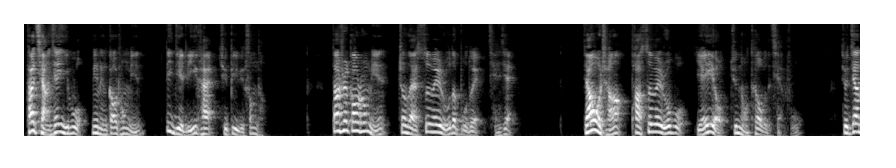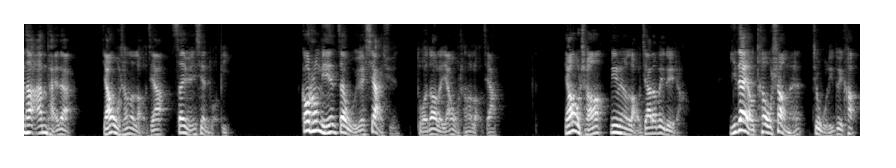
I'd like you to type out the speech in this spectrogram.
他抢先一步命令高崇民立即离开去避避风头。当时高崇民正在孙维如的部队前线，杨虎城怕孙维如部也有军统特务的潜伏，就将他安排在杨虎城的老家三原县躲避。高崇民在五月下旬躲到了杨虎城的老家，杨虎城命令老家的卫队长。一旦有特务上门，就武力对抗。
